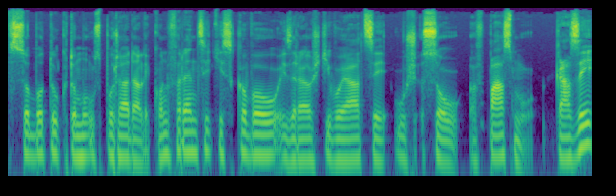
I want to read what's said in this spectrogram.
V sobotu k tomu uspořádali konferenci tiskovou. Izraelští vojáci už jsou v pásmu Kazy.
